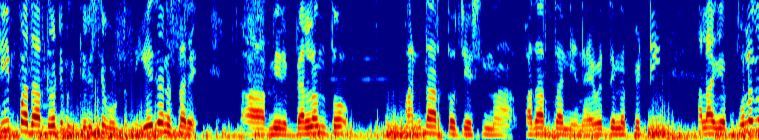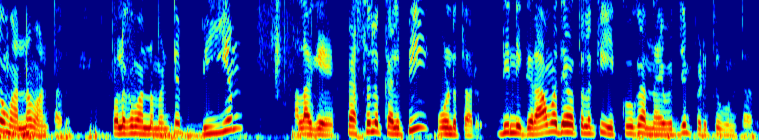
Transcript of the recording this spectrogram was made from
తీపి పదార్థం అంటే మీకు తెలిసే ఉంటుంది. ఏదైనా సరే మీరు బెల్లంతో పంచదారతో చేసిన పదార్థాన్ని నైవేద్యంగా పెట్టి అలాగే పులగం అన్నం అంటారు. పులగం అన్నం అంటే బియ్యం అలాగే పెసలు కలిపి వండుతారు. దీన్ని గ్రామ దేవతలకి ఎక్కువగా నైవేద్యం పెడుతూ ఉంటారు.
